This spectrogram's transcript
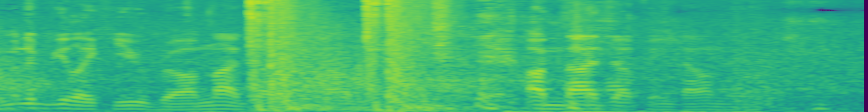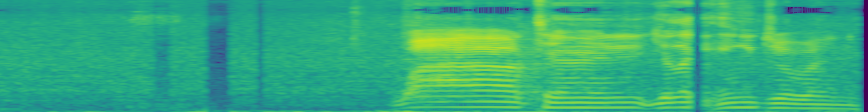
I'm gonna be like you, bro. I'm not jumping down there. I'm not jumping down there. Wow, Tarrin, you're like Angel right now.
